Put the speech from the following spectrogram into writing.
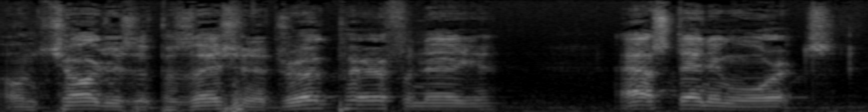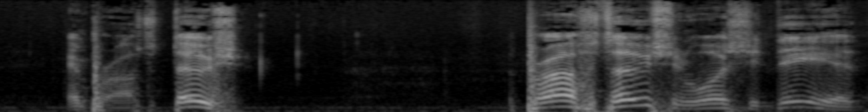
on charges of possession of drug paraphernalia, outstanding warrants, and prostitution. The prostitution, what she did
